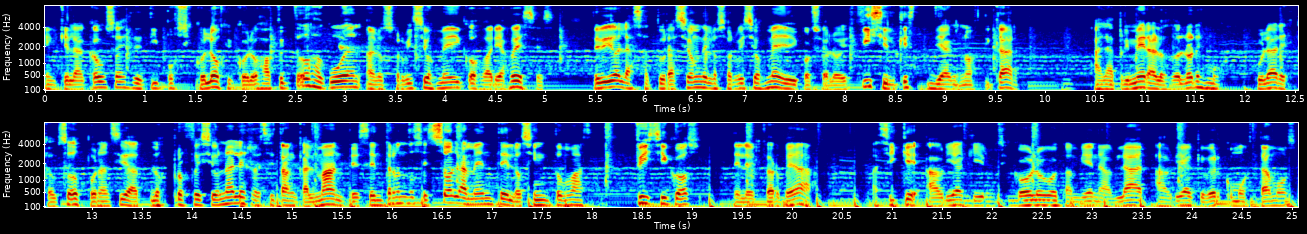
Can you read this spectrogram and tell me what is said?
en que la causa es de tipo psicológico, los afectados acuden a los servicios médicos varias veces, debido a la saturación de los servicios médicos y a lo difícil que es diagnosticar. A la primera, los dolores musculares causados por ansiedad, los profesionales recetan calmantes, centrándose solamente en los síntomas físicos de la enfermedad. Así que habría que ir a un psicólogo también a hablar, habría que ver cómo estamos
